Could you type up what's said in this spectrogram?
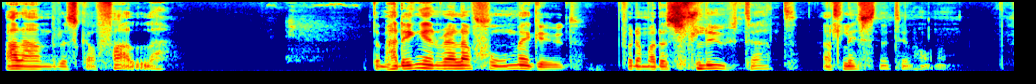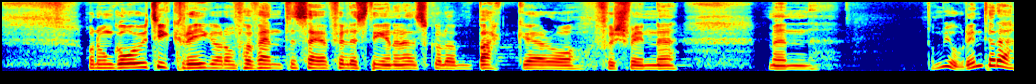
Alla andra ska falla. De hade ingen relation med Gud för de hade slutat att lyssna till honom. Och de går ut i krig och de förväntar sig att filistinerna skulle backa och försvinna. Men de gjorde inte det.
